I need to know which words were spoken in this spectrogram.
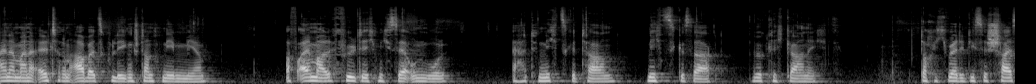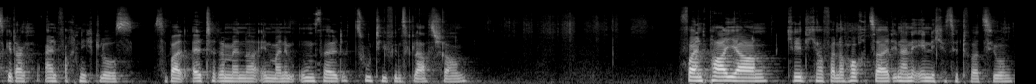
Einer meiner älteren Arbeitskollegen stand neben mir. Auf einmal fühlte ich mich sehr unwohl. Er hatte nichts getan, nichts gesagt, wirklich gar nichts. Doch ich werde diese Scheißgedanken einfach nicht los, sobald ältere Männer in meinem Umfeld zu tief ins Glas schauen. Vor ein paar Jahren geriet ich auf einer Hochzeit in eine ähnliche Situation.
